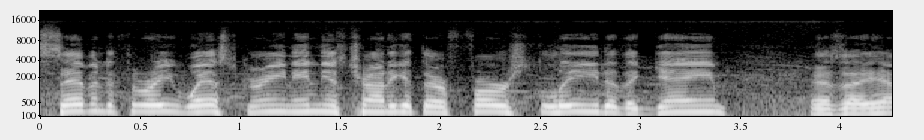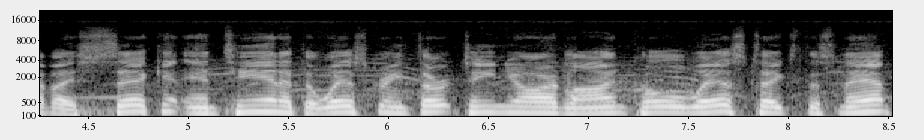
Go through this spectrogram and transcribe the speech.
seven to three. West Greene Indians trying to get their first lead of the game. as they have a second and 10 at the West Greene 13 yard line. Cole West takes the snap,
